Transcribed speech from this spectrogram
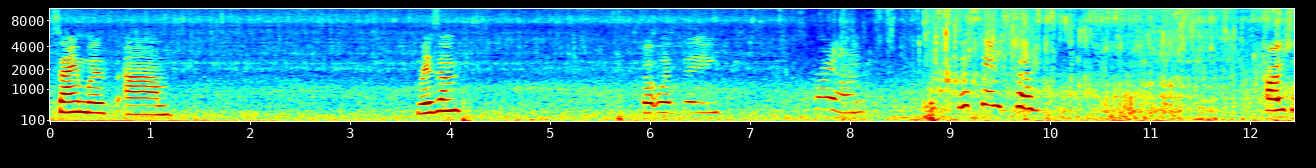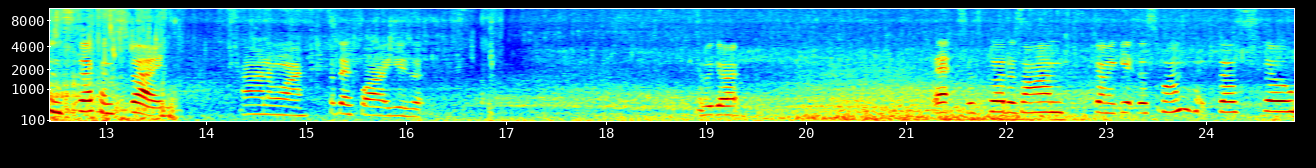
Same with um, resin, but with the spray on, this seems to coat and stick and stay. I don't know why, but that's why I use it. Here we go. That's as good as I'm going to get this one. It does still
